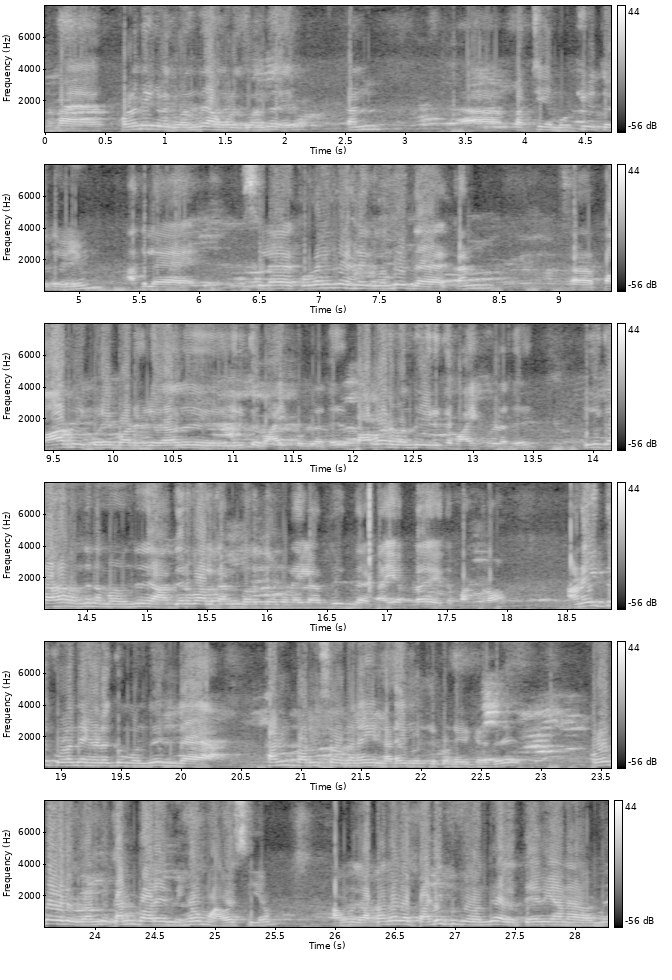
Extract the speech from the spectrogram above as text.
நம்ம குழந்தைங்களுக்கு வந்து அவங்களுக்கு வந்து கண் பற்றிய முக்கியத்துவத்தையும் அதில் சில குழந்தைகளுக்கு வந்து இந்த கண் பார்வை குறைபாடுகள் ஏதாவது இருக்க வாய்ப்பு உள்ளது பவர் வந்து இருக்க வாய்ப்பு உள்ளது இதுக்காக வந்து நம்ம வந்து அகர்வால் கண் மருத்துவமனையில் வந்து இந்த டைப்பில் இதை பண்ணுறோம் அனைத்து குழந்தைகளுக்கும் வந்து இந்த கண் பரிசோதனை நடைபெற்று கொண்டிருக்கிறது. குழந்தைகளுக்கு வந்து கண் பார்வை மிகவும் அவசியம். அவங்களுக்கு அப்பதான் அந்த படிப்புக்கு வந்து அது தேவையான வந்து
